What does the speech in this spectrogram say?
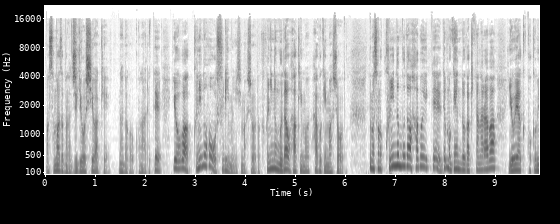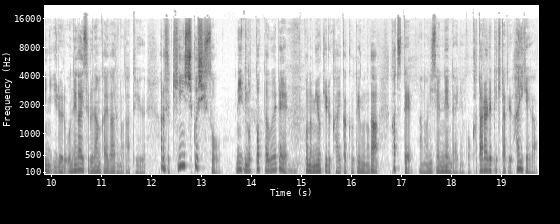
まあ、様々な事業仕分けなどが行われて、要は国の方をスリムにしましょうとか、国の無駄を省きま省きましょうと。でもその国の無駄を省いて、でも限度が来たならば、ようやく国民にいろいろお願いする段階があるのだという、ある種緊縮思想にのっとった上で、この身を切る改革というものが、かつてあの2000年代にはこう語られてきたという背景が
